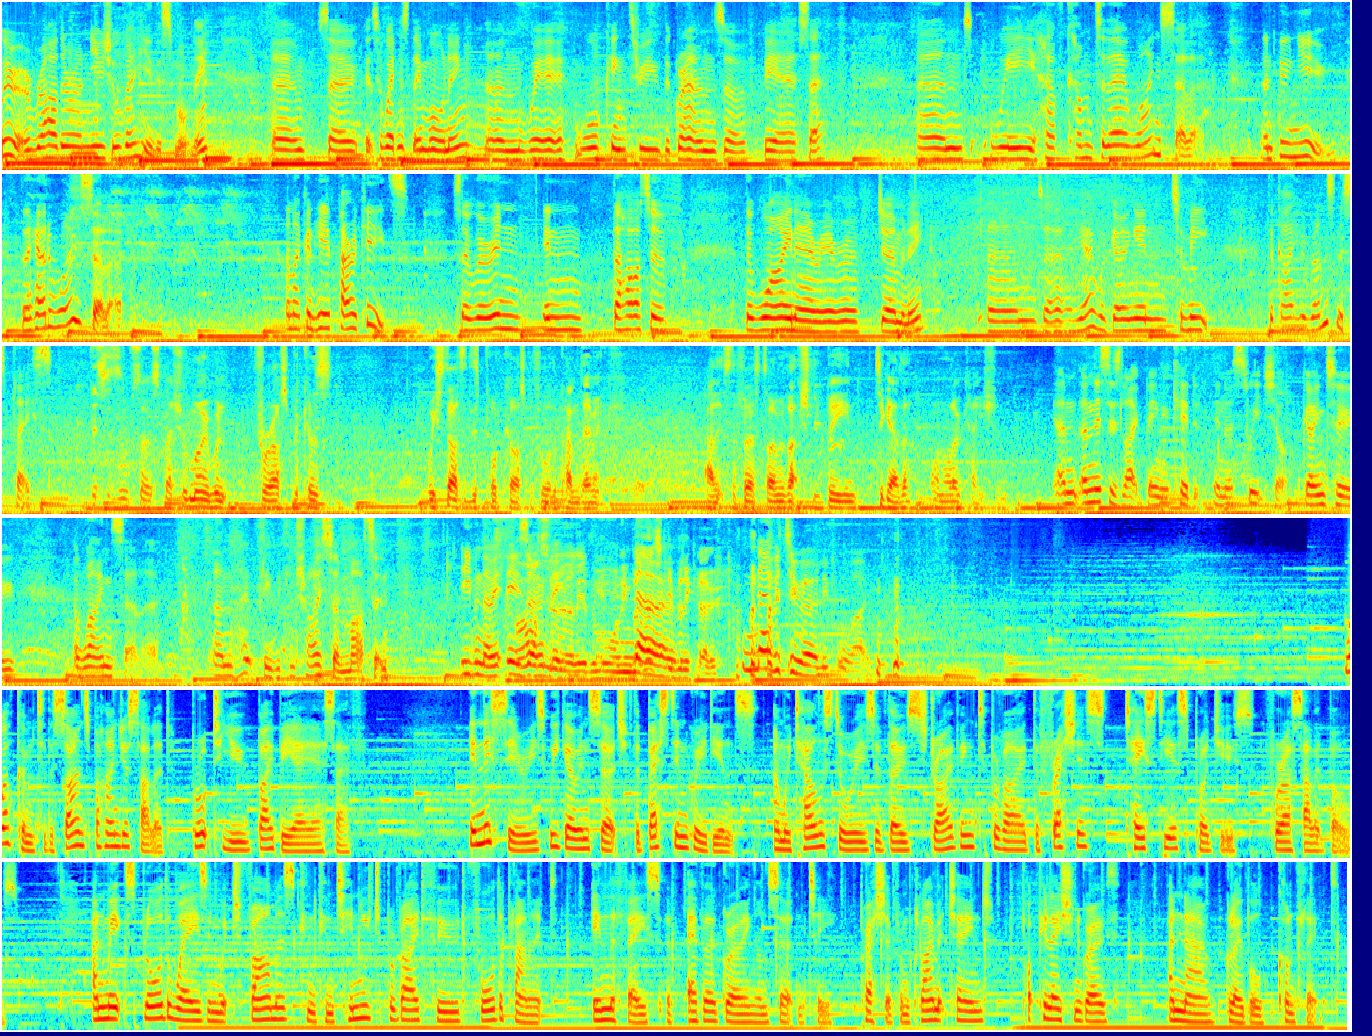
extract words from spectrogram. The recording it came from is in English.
we're at a rather unusual venue this morning. Um, so it's a Wednesday morning, and we're walking through the grounds of BASF, and we have come to their wine cellar. And who knew they had a wine cellar? And I can hear parakeets. So we're in in the heart of the wine area of Germany, and uh, yeah, we're going in to meet the guy who runs this place. This is also a special moment for us because we started this podcast before the pandemic, and it's the first time we've actually been together on a location. And, and this is like being a kid in a sweet shop, going to a wine cellar, and hopefully we can try some, Martin. Even though it is Far only too early in the morning, but No. let's give it a go. never too early for wine. Welcome to the Science Behind Your Salad, brought to you by BASF. In this series, we go in search of the best ingredients and we tell the stories of those striving to provide the freshest, tastiest produce for our salad bowls. And we explore the ways in which farmers can continue to provide food for the planet in the face of ever growing uncertainty, pressure from climate change, population growth, and now global conflict.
